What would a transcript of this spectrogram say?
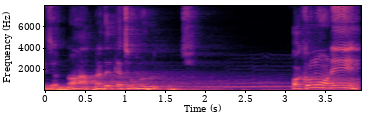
এজন্য আপনাদের কাছে অনুরোধ করছি। কখনো অনেক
